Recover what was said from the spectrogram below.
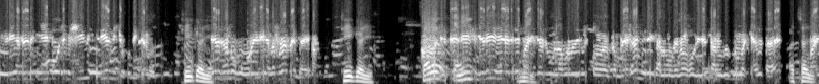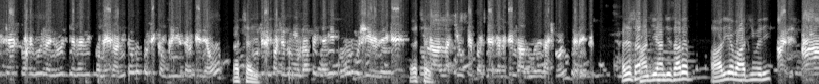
ਏਰੀਆ ਜਿਹੜੀ ਈ ਪੋਜ ਮਸ਼ੀਨ ਏਰੀਆ ਨਹੀਂ ਚੁੱਕਦੀ ਫਿਰ ਉਹ। ਠੀਕ ਹੈ ਜੀ। ਫਿਰ ਸਾਨੂੰ ਹੋਰ ਏਰੀਆ ਲੱਭਣਾ ਪੈਂਦਾ ਹੈਗਾ। ਠੀਕ ਹੈ ਜੀ। ਸਰ ਜਿਹੜੀ ਇਹ ਜਿਹੜੀ ਬਾਈ ਹੈ ਮੇਰੀ ਗੱਲ ਮੁੰਡੇ ਨਾਲ ਹੋਈ ਹੈ ਤੁਹਾਨੂੰ ਨੂੰ ਮੈਂ ਕਹਿ ਦਿੱਤਾ ਹੈ। ਅੱਛਾ ਜੀ। ਬਾਈ ਤੁਹਾਡੇ ਕੋਈ ਨਜ਼ਰ ਵਿੱਚ ਵੀ ਕੰਪਲੇਂਟ ਆਣੀ ਤਾਂ ਉਹਨੂੰ ਤੁਸੀਂ ਕੰਪਲੀਟ ਕਰਕੇ ਜਾਓ। ਅੱਛਾ ਜੀ। ਦੂਸਰੇ ਪਾਸੇ ਤੋਂ ਮੁੰਡਾ ਭੇਜਾਂਗੇ ਹੋਰ ਮਸ਼ੀਨ ਦੇ ਕੇ ਅੱਛਾ। ਜੀ। ਨਾਲ ਲੱਗ ਉੱਤੇ ਪਰਚਾ ਕੱਢ ਕੇ ਨਾਲ ਮੇਰੇ ਕਸਟਮਰ ਨੂੰ ਦੇ ਦੇਗਾ। ਅੱਛਾ ਸਰ ਹਾਂਜੀ ਹਾਂਜੀ ਸਰ ਆ ਰਹੀ ਹੈ ਆਵਾਜ਼ ਜੀ ਮੇਰੀ? ਹਾਂਜੀ ਹਾਂ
